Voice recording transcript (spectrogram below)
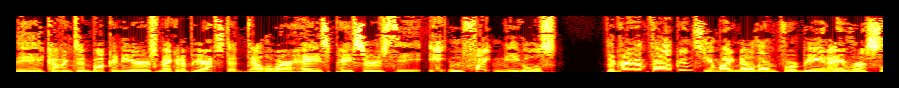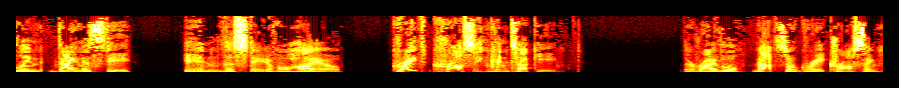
The Covington Buccaneers make an appearance. The Delaware Hayes Pacers, the Eaton Fighting Eagles, the Graham Falcons. You might know them for being a wrestling dynasty in the state of Ohio. Great Crossing, Kentucky. The rival, not so great Crossing.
